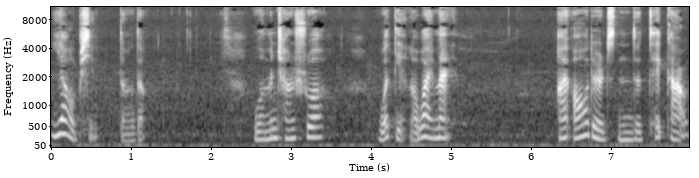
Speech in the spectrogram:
药品等等。我们常说，我点了外卖，I ordered the takeout。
